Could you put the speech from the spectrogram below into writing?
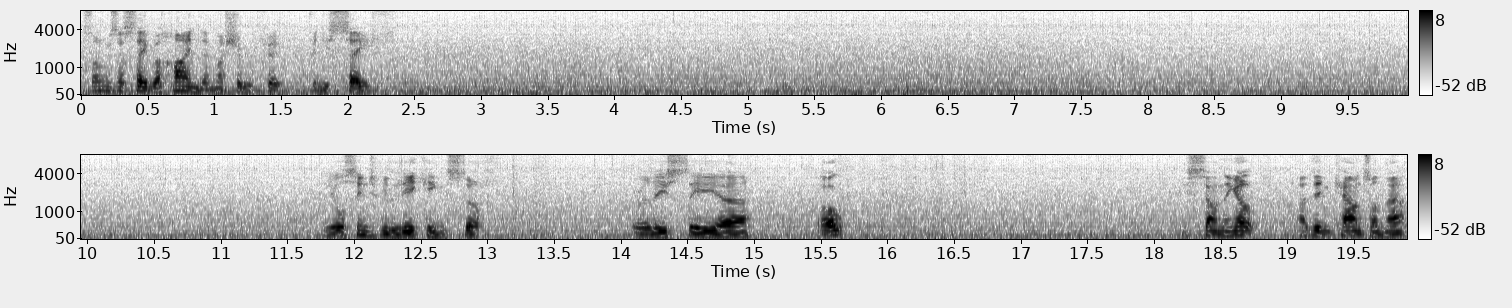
As long as I stay behind them, I should be pretty safe. They all seem to be leaking stuff. Or at least the... Uh, oh, He's standing up. I didn't count on that.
